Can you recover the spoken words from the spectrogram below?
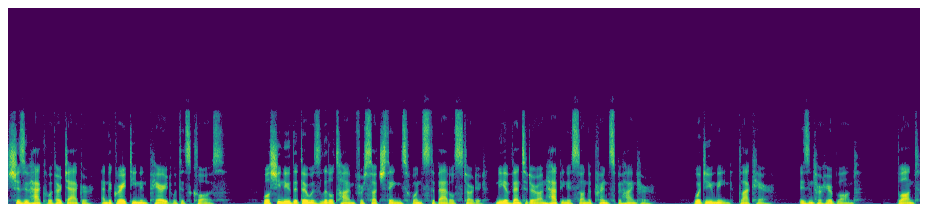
Shizu hacked with her dagger, and the great demon parried with its claws. While she knew that there was little time for such things once the battle started, Neia vented her unhappiness on the prince behind her. What do you mean, black hair? Isn't her hair blonde? Blonde?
